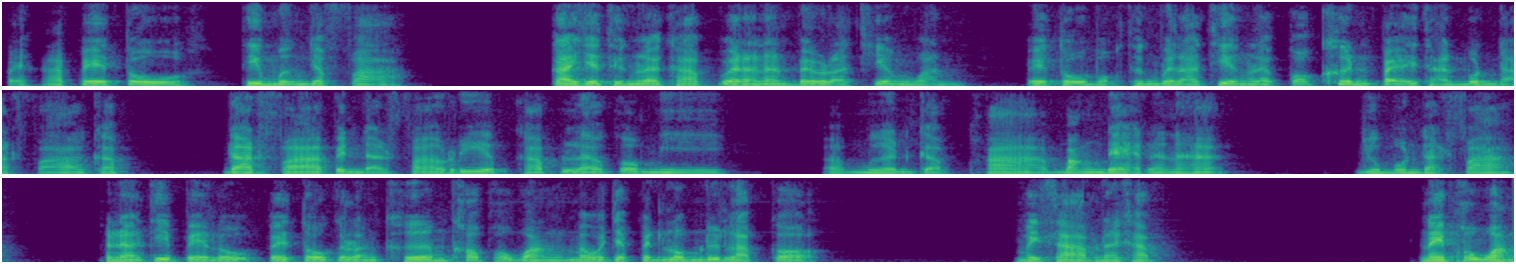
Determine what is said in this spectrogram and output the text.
ไปหาเปโตรที่เมืองยัฟฟาใกล้จะถึงแล้วครับ เวลานั้นเป็นเวลาเที่ยงวัน เปโตรบอกถึงเวลาเที่ยงแล้วก็ขึ้นไปอธิษฐานบนดาดฟ้าครับ ดาดฟ้าเป็นดาดฟ้าเรียบครับ แล้วก็มีเหมือนกับผ้าบังแดดนะฮะอยู่บนดาดฟ้า ขณะที่เปโลเปโตรกำลังเคลิ้มเข้าผวัง ไม่ว่าจะเป็นลมหรือหลับก็ไม่ทราบนะครับ ในผวัง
